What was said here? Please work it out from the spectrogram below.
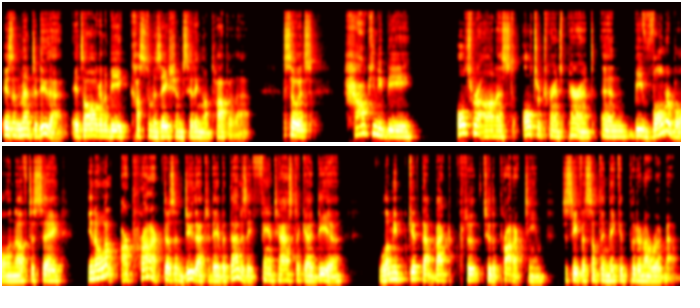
isn't meant to do that. It's all going to be customization sitting on top of that. So it's how can you be ultra honest, ultra transparent, and be vulnerable enough to say, you know what, our product doesn't do that today, but that is a fantastic idea. Let me get that back to, to the product team to see if it's something they could put in our roadmap.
